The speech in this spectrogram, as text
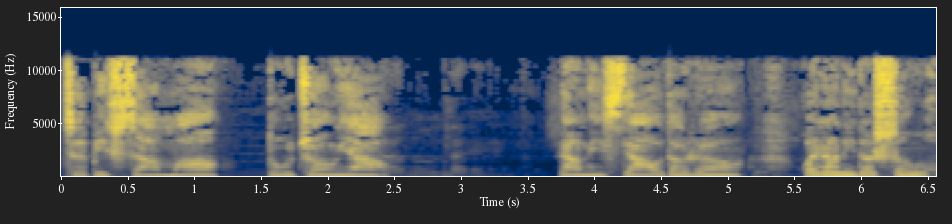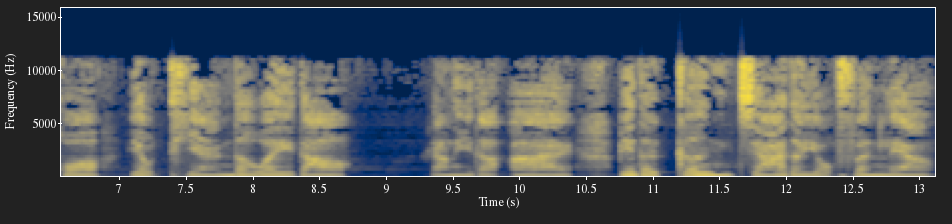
这比什么都重要。让你笑的人，会让你的生活有甜的味道，让你的爱变得更加的有分量。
